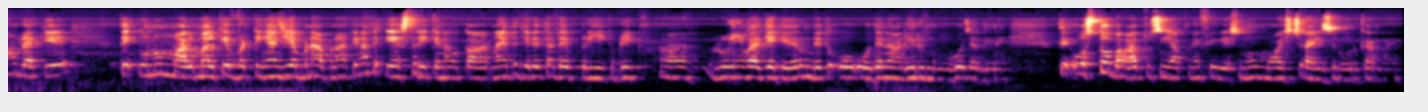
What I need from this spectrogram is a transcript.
ਨੂੰ ਲੈ ਕੇ ਤੇ ਉਹਨੂੰ ਮਲ ਮਲ ਕੇ ਵੱਟੀਆਂ ਜੀਆਂ ਬਣਾ ਬਣਾ ਕੇ ਨਾ, ਤੇ ਇਸ ਤਰੀਕੇ ਨਾਲ ਉਤਾਰਨਾ ਹੈ ਤੇ ਜਿਹੜੇ ਤੁਹਾਡੇ ਬਰੀਕ ਬਰੀਕ ਰੂਈ ਵਰਗੇ ਹੇਅਰ ਹੁੰਦੇ ਤੇ ਉਹ ਉਹਦੇ ਨਾਲ ਹੀ ਰਿਮੂਵ ਹੋ ਜਾਂਦੇ ਨੇ। ਤੇ ਉਸ ਤੋਂ ਬਾਅਦ ਤੁਸੀਂ ਆਪਣੇ ਫੇਸ ਨੂੰ ਮੋਇਸਚਰਾਈਜ਼ ਜ਼ਰੂਰ ਕਰਨਾ ਹੈ।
